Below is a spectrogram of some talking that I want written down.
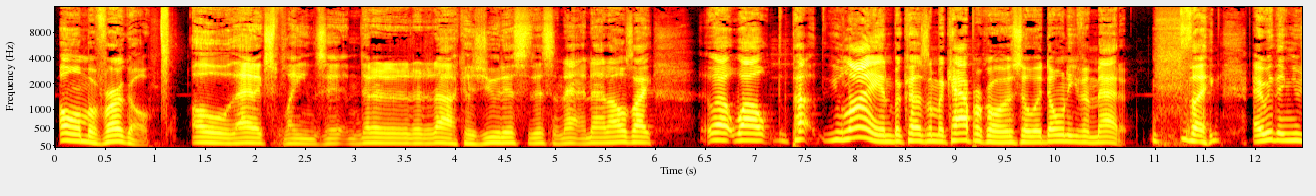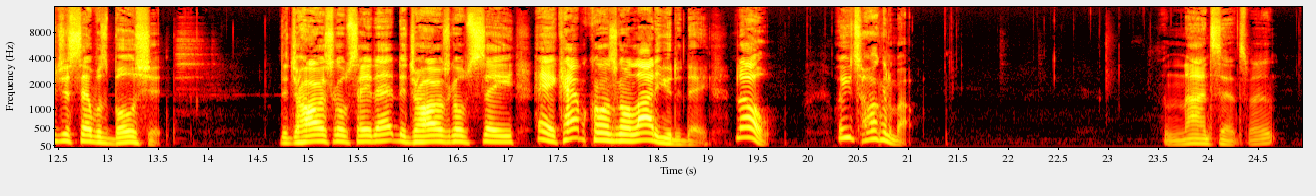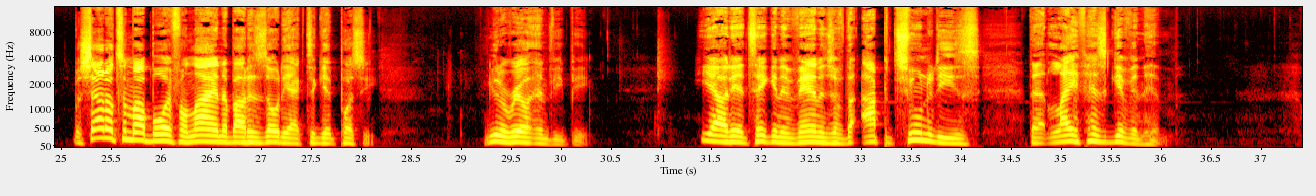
oh, I'm a Virgo. Oh, that explains it. And da da da da da, da. because you this, this, and that. And then I was like, well, well, you lying because I'm a Capricorn, so it don't even matter. like everything you just said was bullshit. Did your horoscope say that? Did your horoscope say, "Hey, Capricorn's gonna lie to you today"? No. What are you talking about? Nonsense, man. But shout out to my boy for lying about his zodiac to get pussy. You the real MVP. He out here taking advantage of the opportunities that life has given him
